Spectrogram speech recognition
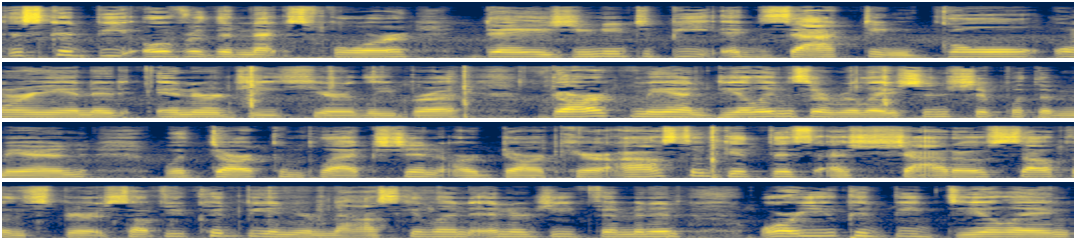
This could be over the next four days. You need to be exacting goal-oriented energy here, Libra. Dark man, dealings or relationship with a man with dark complexion or dark hair. I also get this as shadow self and spirit self. You could be in your masculine energy, feminine, or you could be dealing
